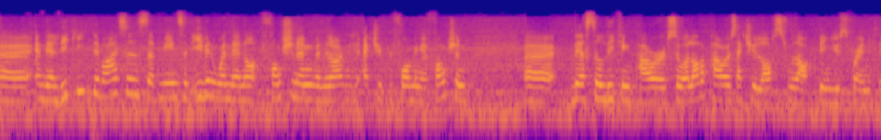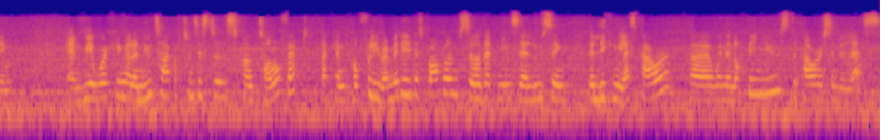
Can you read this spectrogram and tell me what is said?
uh, and they're leaky devices. That means that even when they're not functioning, when they're not actually performing a function, uh, they're still leaking power. So a lot of power is actually lost without being used for anything. And we are working on a new type of transistors called tunnel FET that can hopefully remedy this problem. So that means they're losing, they're leaking less power uh, when they're not being used. The power is simply less.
